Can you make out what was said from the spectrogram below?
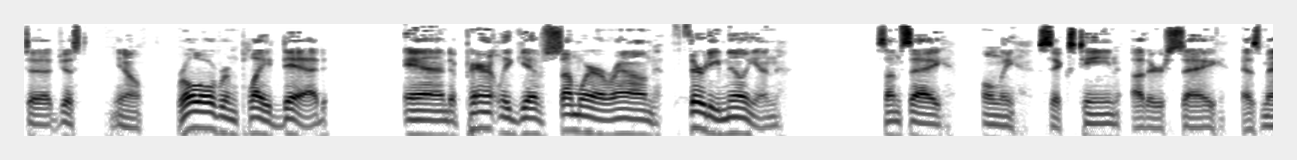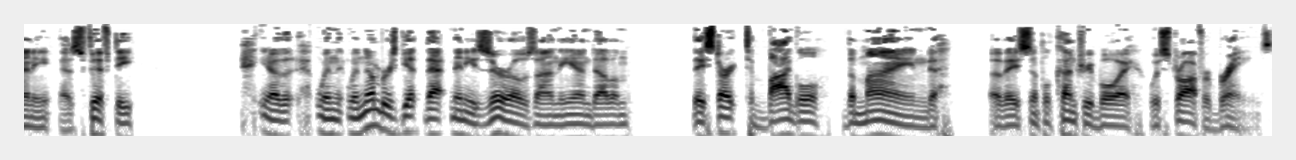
to just, you know, roll over and play dead and apparently give somewhere around 30 million. Some say only 16, others say as many as 50. You know, when when numbers get that many zeros on the end of them, they start to boggle the mind of a simple country boy with straw for brains.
